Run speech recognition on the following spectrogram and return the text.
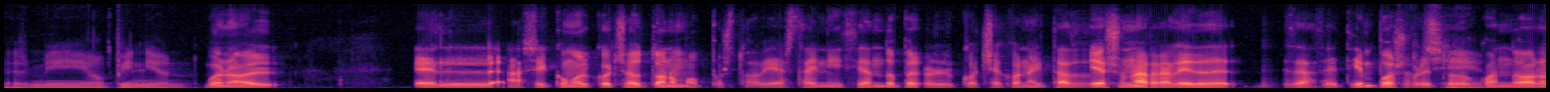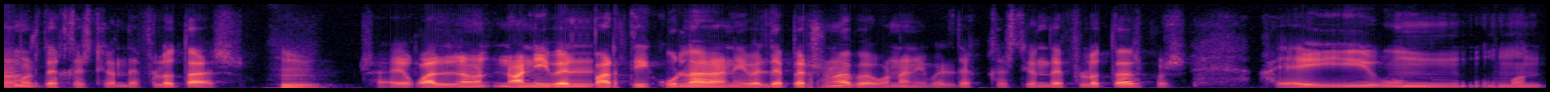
es mi opinión. Bueno, el, el- así como el coche autónomo, pues todavía está iniciando, pero el coche conectado ya es una realidad desde hace tiempo, sobre todo cuando hablamos de gestión de flotas. Hmm. O sea, igual no, no a nivel particular, a nivel de persona, pero bueno, a nivel de gestión de flotas, pues hay ahí un, un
